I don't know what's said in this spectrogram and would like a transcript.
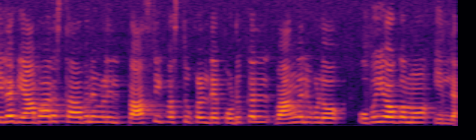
ചില വ്യാപാര സ്ഥാപനങ്ങളിൽ പ്ലാസ്റ്റിക് വസ്തുക്കളുടെ കൊടുക്കൽ വാങ്ങലുകളോ ഉപയോഗമോ ഇല്ല.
